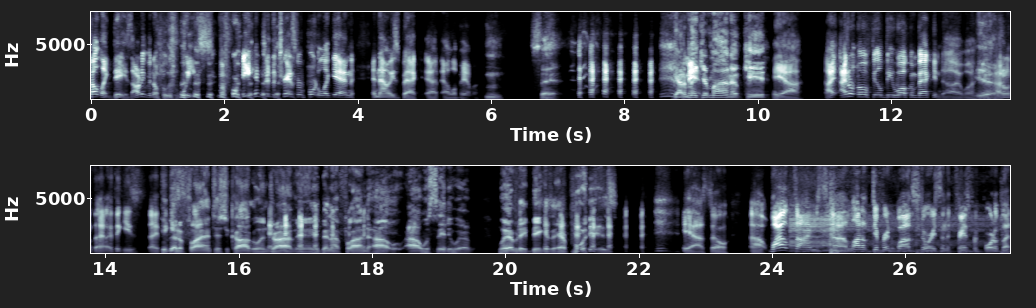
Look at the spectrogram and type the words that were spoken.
felt like days. I don't even know if it was weeks before he entered the transfer portal again. And now he's back at Alabama. Hmm. Sad. Got to make your mind up, kid. Yeah. I, I don't know if he'll be welcome back into Iowa. Yeah. Yeah. I don't I think he's I He think better he's, fly into Chicago and drive in. He better not fly into Iowa, Iowa City, wherever wherever their biggest airport is. yeah. So uh, wild times, uh, a lot of different wild stories in the transfer portal, but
